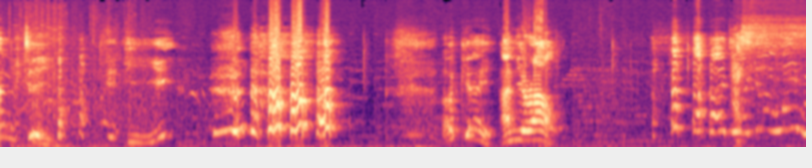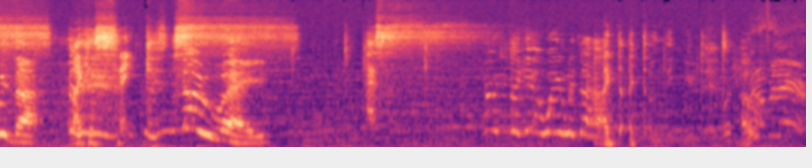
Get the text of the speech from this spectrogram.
empty. Yeet. okay, and you're out. How did I get away with that? Like a snake. There's no way. How did I get away with that? I, d- I don't think you did. Oh. Right over there.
